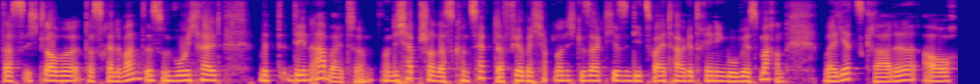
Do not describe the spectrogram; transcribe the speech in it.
dass ich glaube, das relevant ist und wo ich halt mit denen arbeite. Und ich habe schon das Konzept dafür, aber ich habe noch nicht gesagt, hier sind die zwei Tage Training, wo wir es machen. Weil jetzt gerade auch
